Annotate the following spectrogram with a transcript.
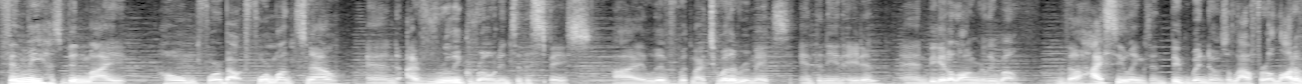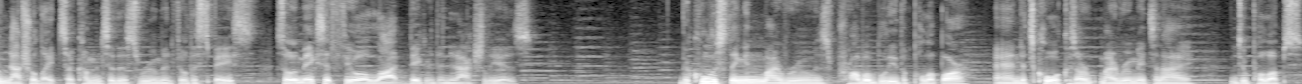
Finlay has been my home for about four months now, and I've really grown into this space. I live with my two other roommates, Anthony and Aiden, and we get along really well. The high ceilings and big windows allow for a lot of natural light to come into this room and fill the space, so it makes it feel a lot bigger than it actually is. The coolest thing in my room is probably the pull-up bar, and it's cool because my roommates and I do pull-ups.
